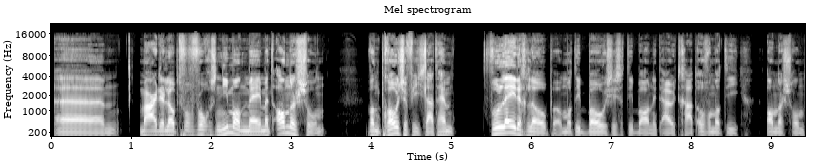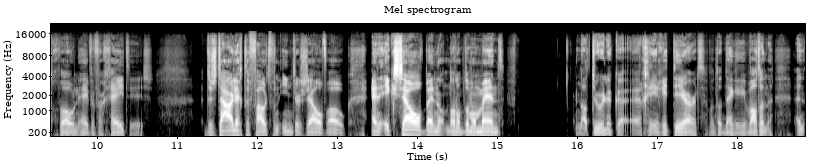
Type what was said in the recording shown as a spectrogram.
Ehm, maar er loopt vervolgens niemand mee met Andersson. Want Brozovic laat hem volledig lopen. Omdat hij boos is dat die bal niet uitgaat. Of omdat hij Andersson gewoon even vergeten is. Dus daar ligt de fout van Inter zelf ook. En ik zelf ben dan op het moment natuurlijk eh, geïrriteerd. Want dan denk ik, wat een, een...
